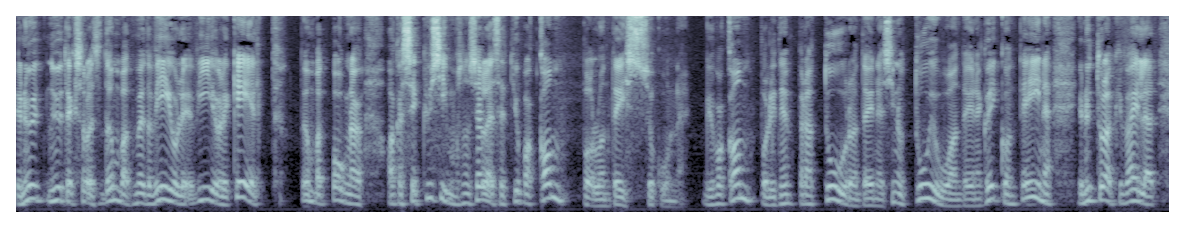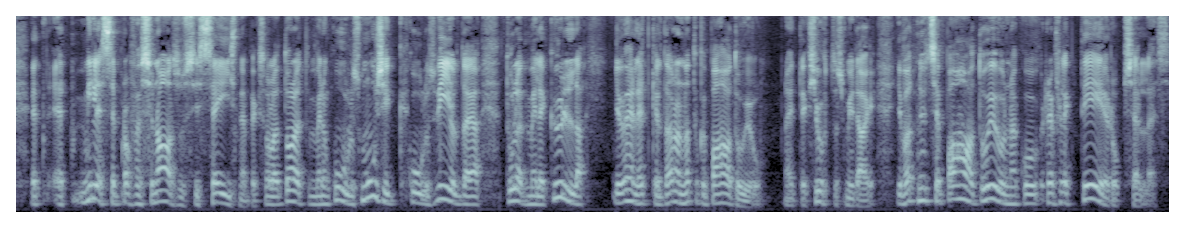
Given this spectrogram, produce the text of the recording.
ja nüüd, nüüd, eks ole, sa tõmbad mööda viiuli, viiuli keelt, tõmbad poognaga, aga see küsimus on selles, et juba kampol on teistsugune, juba kampoli temperatuur on teine, sinu tuju on teine, kõik on teine. Ja nüüd tulebki välja, et, et, et milles see professionaalsus siis seisneb, eks ole, et oletame, meil on kuulus muusik, kuulus viiuldaja, tuleb meile külla ja ühel hetkel tal on natuke paha tuju, näiteks juhtus midagi. ja vaat nüüd see paha tuju nagu reflekteerub selles,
